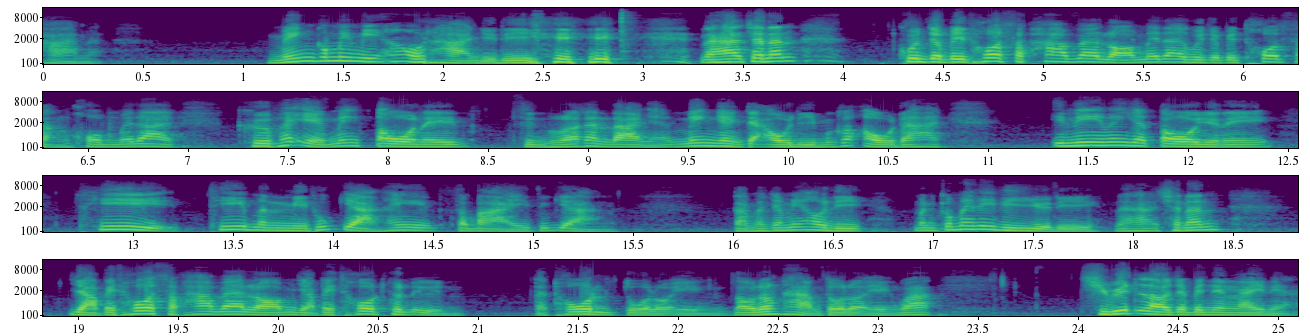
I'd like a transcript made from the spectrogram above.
ทานอะแม่งก็ไม่มีเอาทานอยู่ดี นะฮะ ฉะนั้น คุณจะไปโทษสภาพแวดล้อมไม่ได้ คุณจะไปโทษสังคมไม่ได้ คือพระเอกแม่งโตในสินธุรกันดารเนี่ยแม่งยังจะเอาดีมันก็เอาได้อินนี่แม่งจะโตอยู่ในที่ที่มันมีทุกอย่างให้สบายทุกอย่าง แต่มันจะไม่เอาดี มันก็ไม่ได้ดีอยู่ดีนะฮะฉะนั้นอย่าไปโทษสภาพแวดล้อม อย่าไปโทษคนอื่น แต่โทษตัวเราเอง เราต้องถามตัวเราเองว่า ชีวิตเราจะเป็นยังไงเนี่ย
